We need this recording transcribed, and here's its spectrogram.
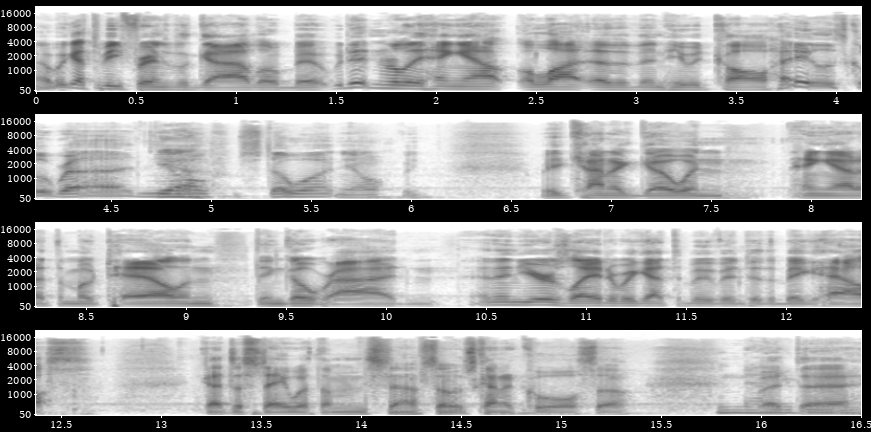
Uh, we got to be friends with Guy a little bit. We didn't really hang out a lot, other than he would call, "Hey, let's go ride." You Yeah. know, still what? You know, we we'd kind of go and hang out at the motel and then go ride. And, and then years later, we got to move into the big house, got to stay with them and stuff. So it was kind of cool. So, but uh,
